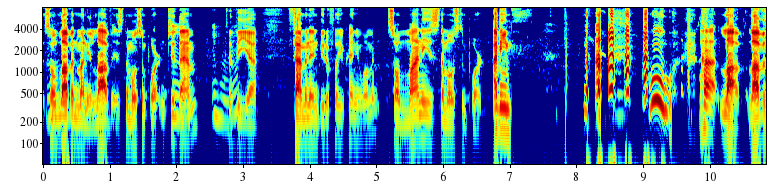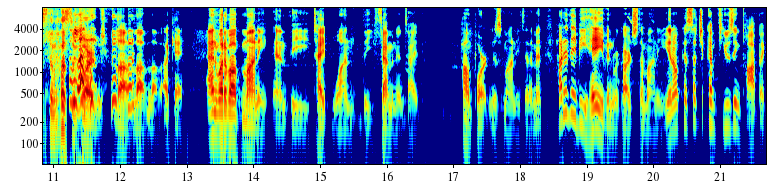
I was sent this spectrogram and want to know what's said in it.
so love and money. Love is the most important to them, to mhm. the uh, feminine, beautiful Ukrainian woman. So money is the most important. I mean, woo, uh, love. Love is the most important. love, love, love. Okay. And what about money and the type one, the feminine type? How important is money to the men? How do they behave in regards to money? You know, because such a confusing topic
